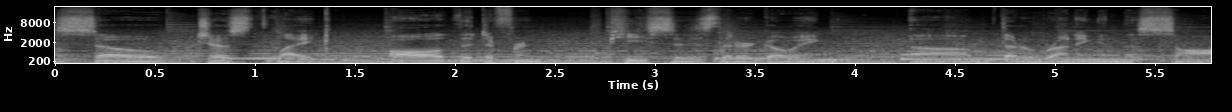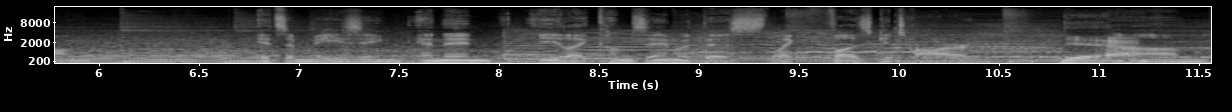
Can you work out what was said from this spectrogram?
So just like all the different pieces that are going, um, that are running in this song, it's amazing. And then he like comes in with this like fuzz guitar yeah um,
